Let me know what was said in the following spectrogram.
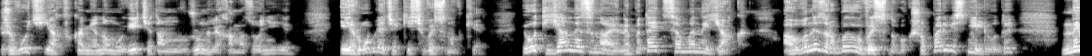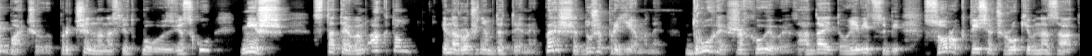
живуть як в кам'яному віті, там в джунглях Амазонії, і роблять якісь висновки. І от я не знаю, не питайте в мене як. Але вони зробили висновок, що первісні люди не бачили причинно-наслідкового зв'язку між статевим актом і народженням дитини. Перше дуже приємне, друге жахливе. Згадайте, уявіть собі, 40 тисяч років назад.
